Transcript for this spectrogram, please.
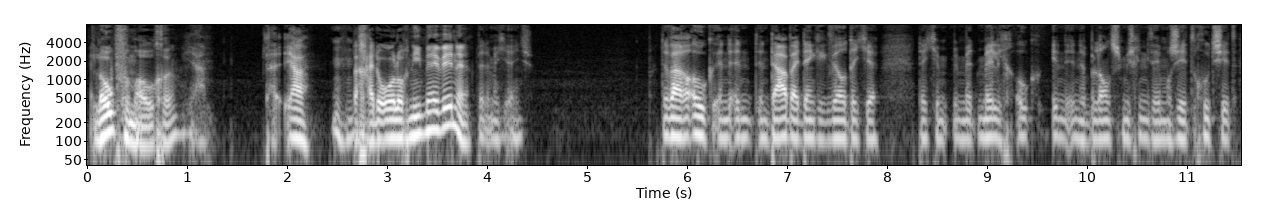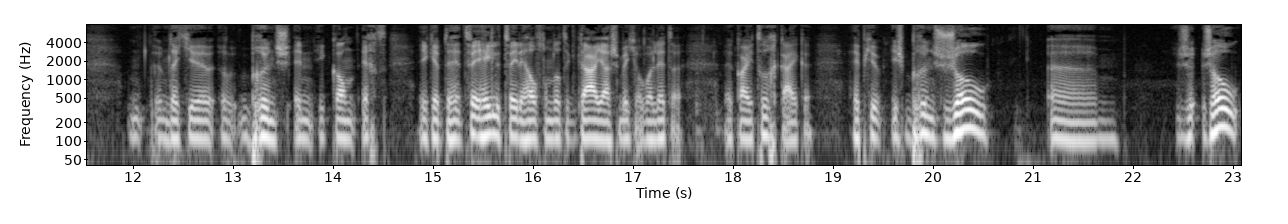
loopvermogen, ja, ja Mhm. daar ga je de oorlog niet mee winnen. Ik ben het met je eens. Er waren ook, en, en, en daarbij denk ik wel dat je, dat je met Melig ook in, in de balans misschien niet helemaal zit, goed zit. Om- Omdat je uh, Bruns, en ik kan echt, ik heb de twee, hele tweede helft, omdat ik daar juist een beetje op wil letten, eh, kan je terugkijken. Heb je, is Bruns zo, ehm, zo, zo,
